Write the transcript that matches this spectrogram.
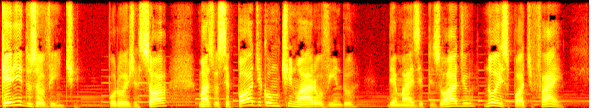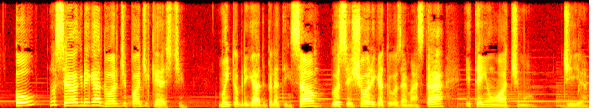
Queridos ouvintes, por hoje é só, mas você pode continuar ouvindo demais episódios no Spotify ou no seu agregador de podcast. Muito obrigado pela atenção. Gostei, chore, gato gozaimasu, e tenha um ótimo dia.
